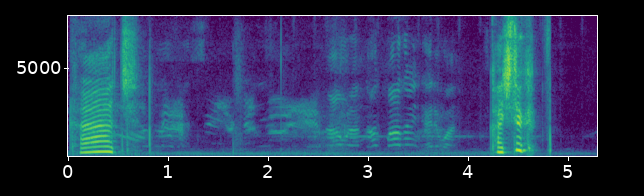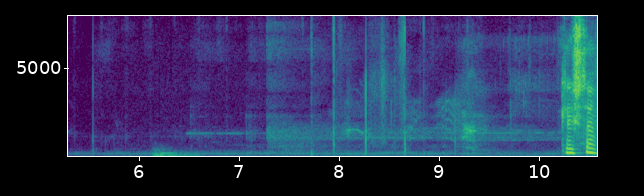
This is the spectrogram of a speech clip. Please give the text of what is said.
Kaç. Kaçtık. Gel şu.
